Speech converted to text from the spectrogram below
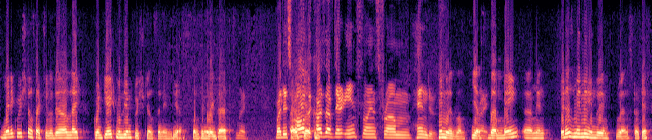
many Christians actually. There are like 28 million Christians in India, something like that. Right. But it's all because of their influence from Hindus. Hinduism, yes. Right. The main, I mean, it is mainly Hindu influenced. Okay.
